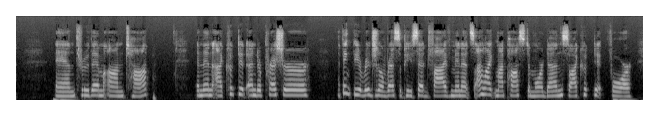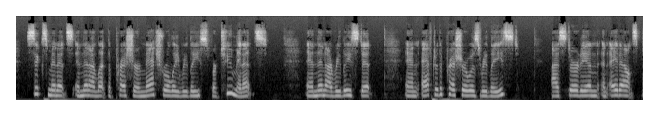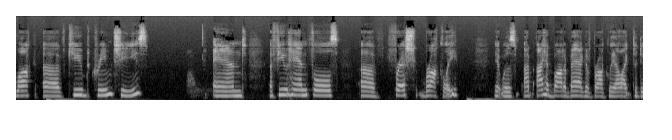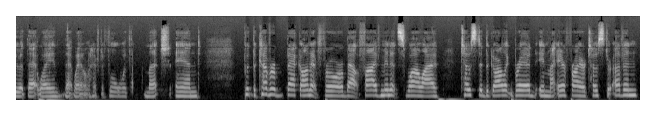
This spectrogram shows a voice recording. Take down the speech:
and threw them on top. And then I cooked it under pressure. I think the original recipe said five minutes. I like my pasta more done, so I cooked it for six minutes and then I let the pressure naturally release for two minutes and then I released it. And after the pressure was released, I stirred in an eight ounce block of cubed cream cheese and a few handfuls of fresh broccoli. It was, I, I had bought a bag of broccoli. I like to do it that way, that way I don't have to fool with much. And put the cover back on it for about five minutes while I toasted the garlic bread in my air fryer toaster oven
